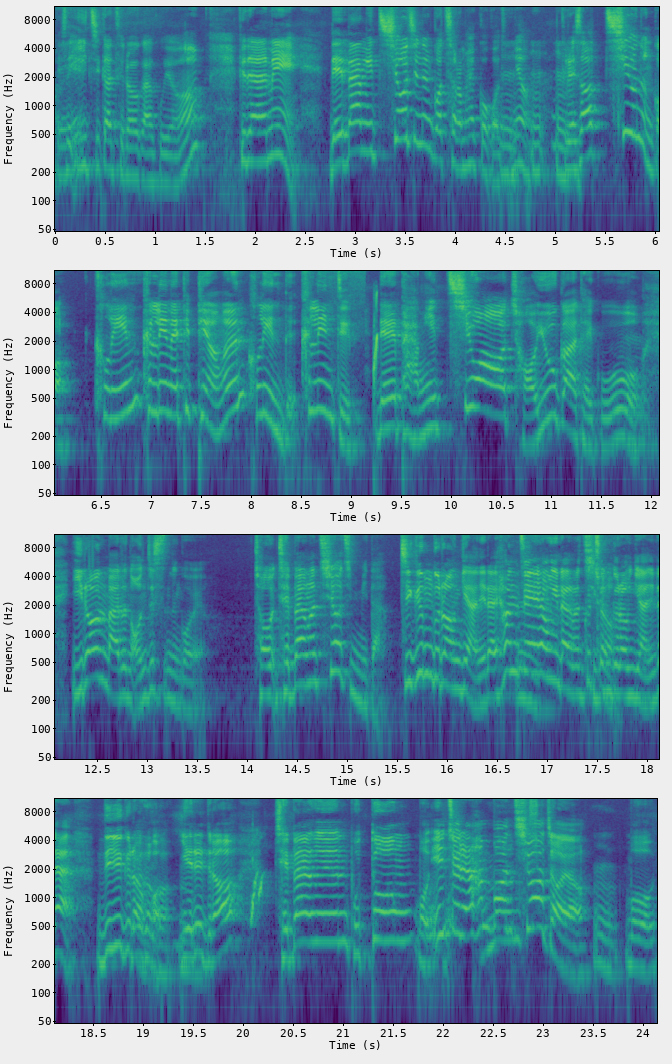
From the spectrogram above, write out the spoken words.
그래서 네. is가 들어가고요. 그 다음에 내 방이 치워지는 것처럼 할 거거든요. 그래서 치우는 거. Clean. clean의 pp형은 cleaned. cleaned. 내 방이 치워져요가 되고 이런 말은 언제 쓰는 거예요? 저, 제 방은 치워집니다. 지금 그런 게 아니라 현재형이라 그런 지금 그쵸. 그런 게 아니라 늘 그런 그런 거. 거. 예를 들어 제 방은 보통 뭐 일주일에 한 번 치워져요. 뭐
